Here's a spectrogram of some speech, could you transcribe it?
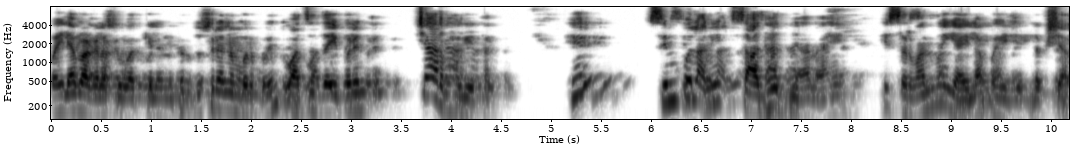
पहिल्या भागाला सुरुवात केल्यानंतर दुसऱ्या नंबर पर्यंत वाचत जाईपर्यंत चार भाग येतात. हे सिंपल आणि साधं ज्ञान आहे. हे सर्वांना यायला पाहिजे लक्षात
